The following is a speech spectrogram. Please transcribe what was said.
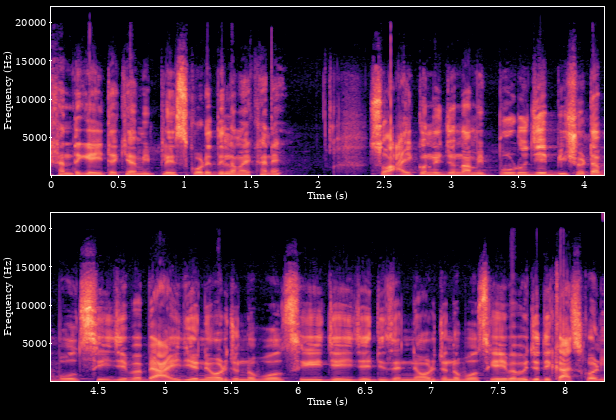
এখান থেকে এইটাকে আমি প্লেস করে দিলাম এখানে। সো আইকনের জন্য আমি পুরো যে বিষয়টা বলছি, যেভাবে আইডিয়া নেওয়ার জন্য বলছি, যেই যে ডিজাইন নেওয়ার জন্য বলছি, এইভাবে যদি কাজ করেন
